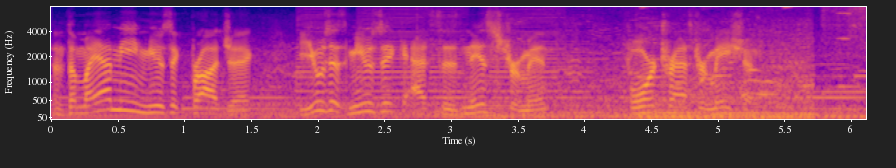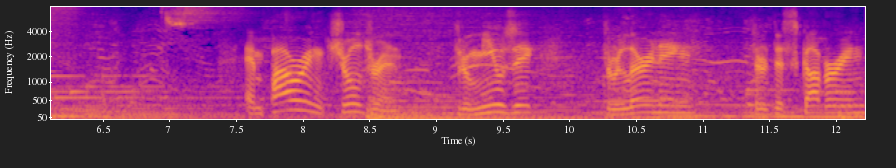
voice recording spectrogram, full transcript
The Miami Music Project uses music as an instrument for transformation, empowering children through music, through learning, through discovering,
